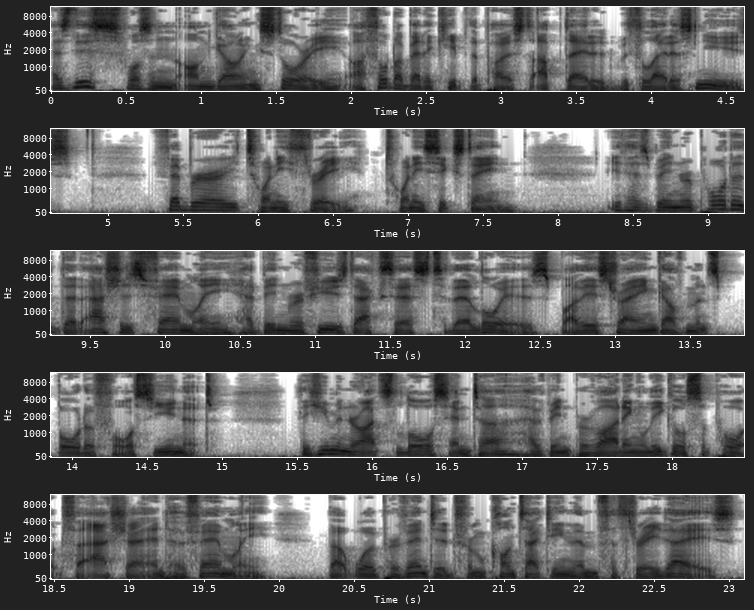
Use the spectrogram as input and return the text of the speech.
As this was an ongoing story, I thought I'd better keep the post updated with the latest news. February 23, 2016. It has been reported that Asha's family had been refused access to their lawyers by the Australian Government's Border Force Unit. The Human Rights Law Centre have been providing legal support for Asha and her family, but were prevented from contacting them for three days.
